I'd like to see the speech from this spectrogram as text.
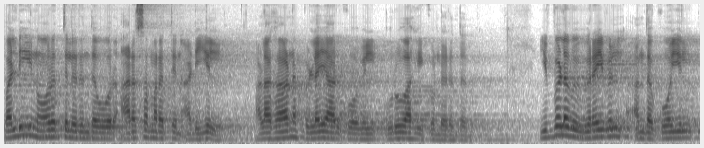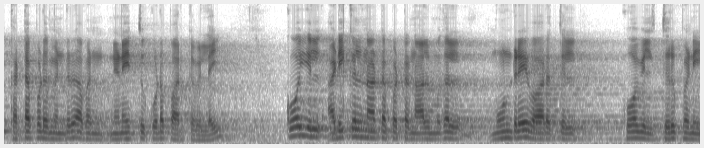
பள்ளியின் ஓரத்தில் இருந்த ஓர் அரச மரத்தின் அடியில் அழகான பிள்ளையார் கோவில் உருவாகி கொண்டிருந்தது. இவ்வளவு விரைவில் அந்த கோயில் கட்டப்படும் என்று அவன் நினைத்து கூட பார்க்கவில்லை. கோயில் அடிக்கல் நாட்டப்பட்ட நாள் முதல் மூன்றே வாரத்தில் கோவில் திருப்பணி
